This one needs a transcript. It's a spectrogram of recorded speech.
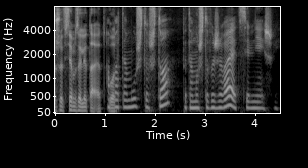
то, что всем залетает. А вот. потому что что? Потому что выживает сильнейший.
